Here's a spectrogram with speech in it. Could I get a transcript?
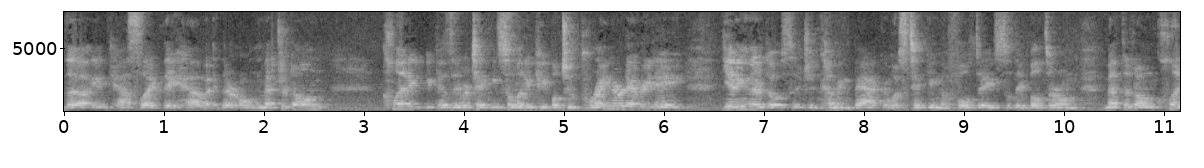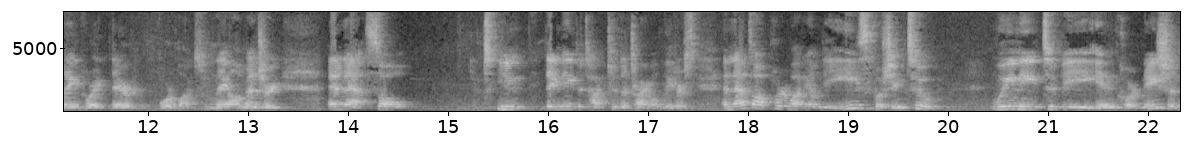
the in Cass Lake. They have their own methadone clinic because they were taking so many people to Brainerd every day, getting their dosage and coming back. It was taking a full day, so they built their own methadone clinic right there, four blocks from the elementary, and that. So you, they need to talk to the tribal leaders. And that's all part of what MDE is pushing too. We need to be in coordination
